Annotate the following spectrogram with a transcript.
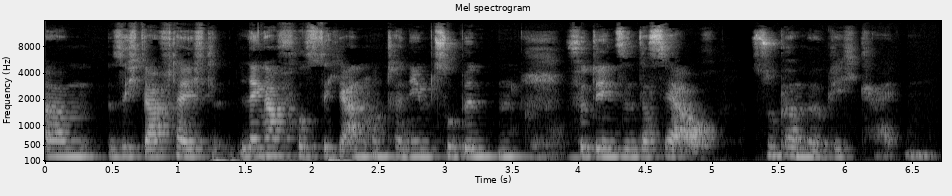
ähm, sich da vielleicht längerfristig an Unternehmen zu binden, für den sind das ja auch super Möglichkeiten.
